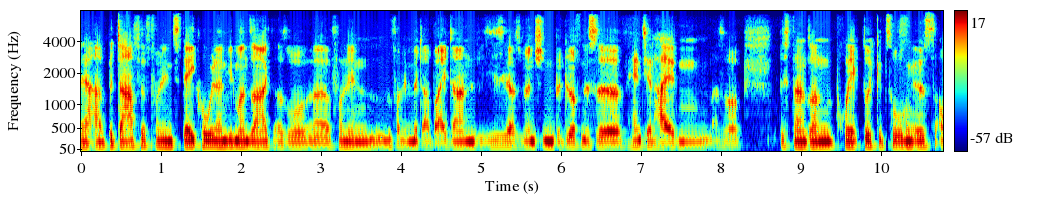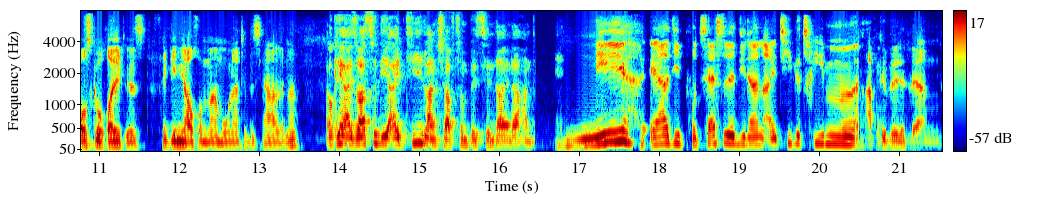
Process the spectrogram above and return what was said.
ja, Bedarfe von den Stakeholdern, wie man sagt, also äh, von den von den Mitarbeitern, wie sie sich das wünschen, Bedürfnisse, Händchen halten, also bis dann so ein Projekt durchgezogen ist, ausgerollt ist, vergehen ja auch immer Monate bis Jahre, ne? Okay, also hast du die IT-Landschaft so ein bisschen da in der Hand? Nee, eher die Prozesse, die dann IT-getrieben okay. abgebildet werden.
